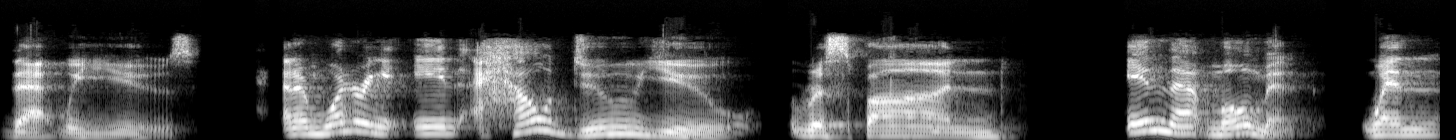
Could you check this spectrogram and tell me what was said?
that we use. And I'm wondering, in how do you respond in that moment when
